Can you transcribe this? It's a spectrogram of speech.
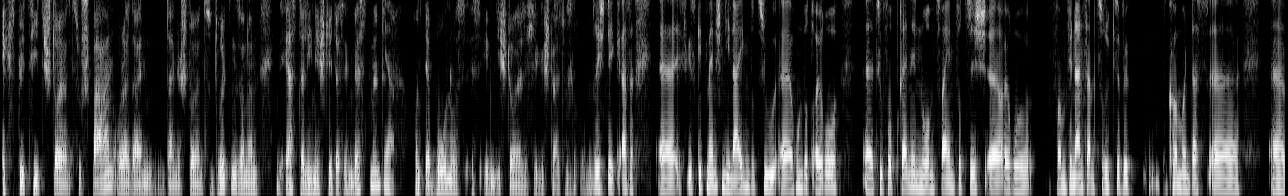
explizit Steuern zu sparen oder dein, deine Steuern zu drücken, sondern in erster Linie steht das Investment ja. und der Bonus ist eben die steuerliche Gestaltung. Richtig, also äh, es, es, gibt Menschen, die neigen dazu, äh, 100 Euro äh, zu verbrennen, nur um 42 äh, Euro vom Finanzamt zurückzubekommen und das äh, äh,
